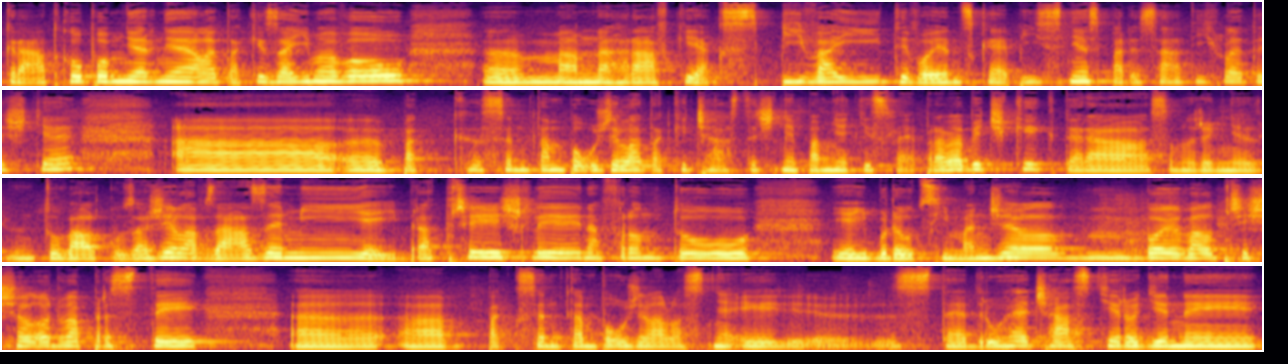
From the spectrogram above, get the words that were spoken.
Krátkou poměrně, ale taky zajímavou. Eh, mám nahrávky, jak zpívají ty vojenské písně z 50. let ještě. A eh, pak jsem tam použila taky částečně paměti své prababičky, která samozřejmě tu válku zažila v zázemí. Její bratři šli na frontu, její budoucí manžel bojoval, přišel o dva prsty. Eh, a pak jsem tam použila vlastně i eh, z té druhé části rodiny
